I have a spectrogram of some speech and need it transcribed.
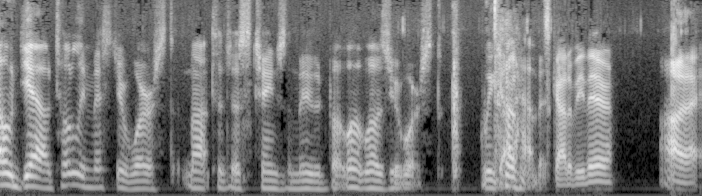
Oh, yeah, I totally missed your worst. Not to just change the mood, but what was your worst? We gotta have it. it's got to be there. All right,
